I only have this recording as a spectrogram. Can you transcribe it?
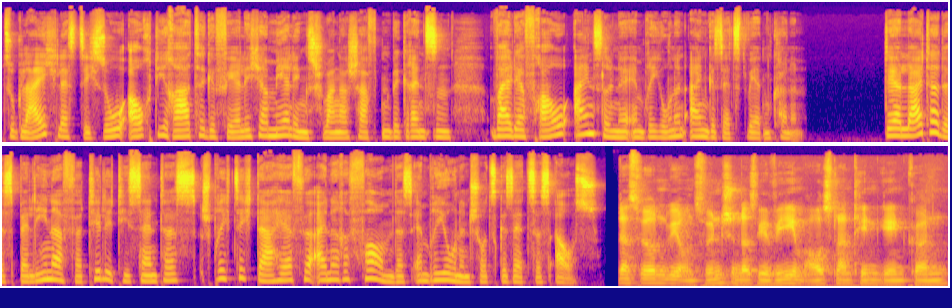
Zugleich lässt sich so auch die Rate gefährlicher Mehrlingsschwangerschaften begrenzen, weil der Frau einzelne Embryonen eingesetzt werden können. Der Leiter des Berliner Fertility Centers spricht sich daher für eine Reform des Embryonenschutzgesetzes aus. Das würden wir uns wünschen, dass wir wie im Ausland hingehen können,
